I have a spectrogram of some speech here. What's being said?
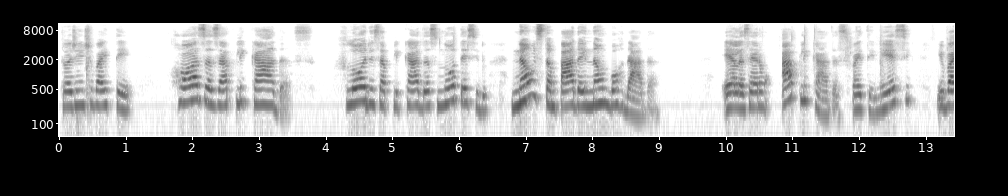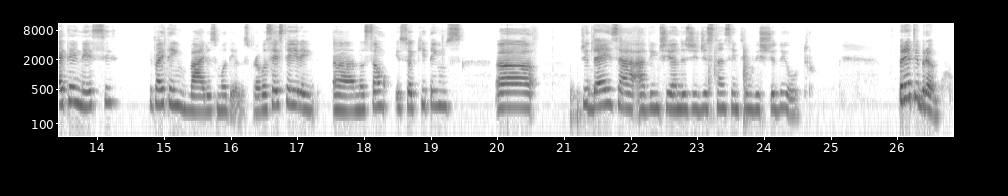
Então, a gente vai ter rosas aplicadas, flores aplicadas no tecido não estampada e não bordada. Elas eram aplicadas. Vai ter nesse e vai ter nesse e vai ter em vários modelos. Para vocês terem uh, noção, isso aqui tem uns uh, de 10 a, a 20 anos de distância entre um vestido e outro. Preto e branco.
